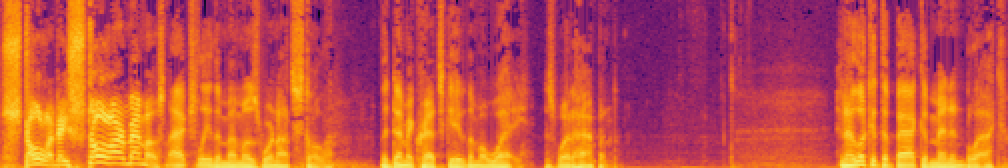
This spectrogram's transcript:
stolen, they stole our memos. Actually, the memos were not stolen. The Democrats gave them away, is what happened. And I look at the back of Men in Black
